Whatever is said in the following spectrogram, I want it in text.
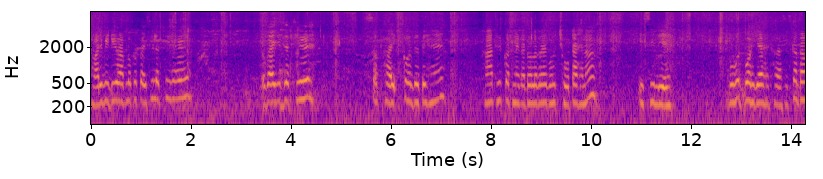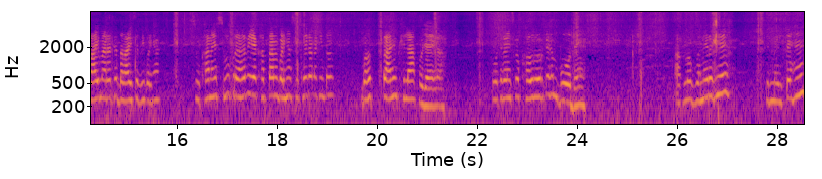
हमारी वीडियो आप लोग को कैसी लगती है? तो गाय देखिए, सफ़ाई कर देते हैं। हाथ भी कटने का डर लग रहा है, बहुत छोटा है ना। इसीलिए बहुत बढ़ गया है खास। इसका दवाई मारे थे, दवाई से भी बढ़िया सूखा नहीं, सूख रहा है भी, एक हफ़्ता में बढ़िया सूखेगा, लेकिन तो बहुत टाइम खिलाफ हो जाएगा। सोच रहे हैं इसको खौर ओर के हम बो दें। आप लोग बने रहिए, फिर मिलते हैं।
